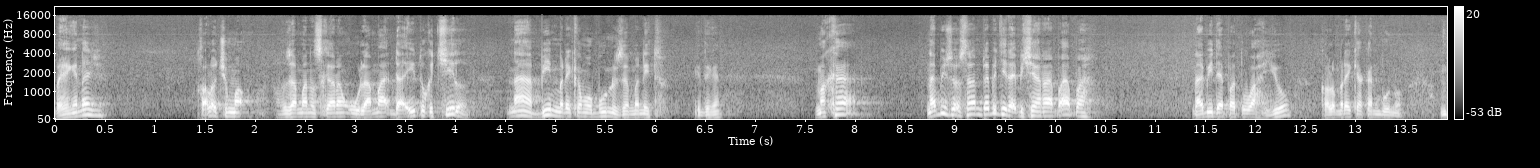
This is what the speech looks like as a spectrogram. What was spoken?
Bayangin aja. Kalau cuma zaman sekarang ulama dai itu kecil, Nabi mereka mau bunuh zaman itu, gitu kan? Maka Nabi SAW tapi tidak bicara apa-apa. Nabi dapat wahyu kalau mereka akan bunuh. 14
